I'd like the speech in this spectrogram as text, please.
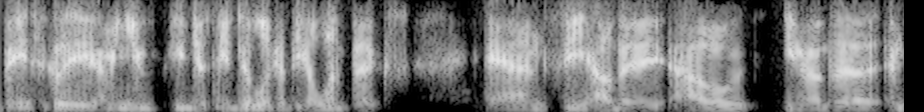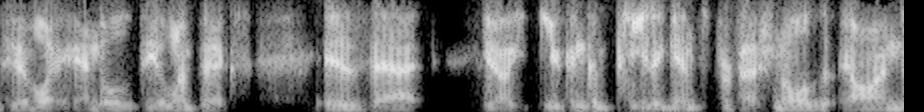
basically, I mean, you you just need to look at the Olympics and see how they how you know the NCAA handles the Olympics is that you know you can compete against professionals on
